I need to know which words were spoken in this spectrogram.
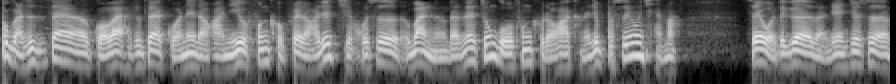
不管是在国外还是在国内的话，你有封口费的话，就几乎是万能的。在中国封口的话，可能就不是用钱嘛。所以我这个软件就是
